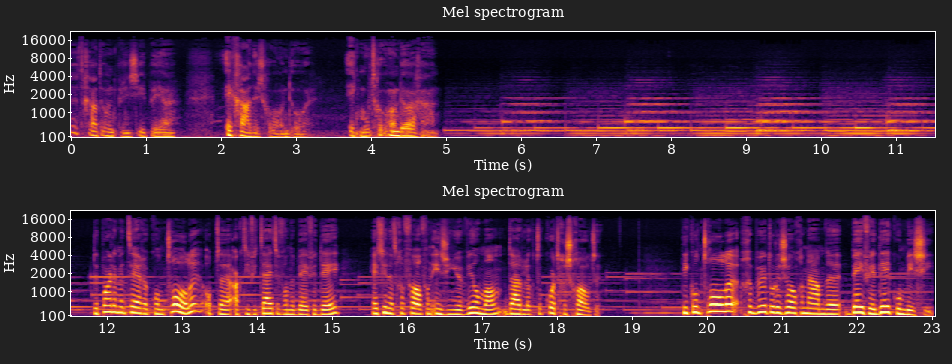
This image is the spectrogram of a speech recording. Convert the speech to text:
het gaat om het principe, ja. Ik ga dus gewoon door. Ik moet gewoon doorgaan. De parlementaire controle op de activiteiten van de BVD heeft in het geval van ingenieur Wilman duidelijk tekortgeschoten. Die controle gebeurt door de zogenaamde BVD-commissie,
